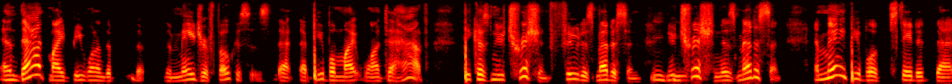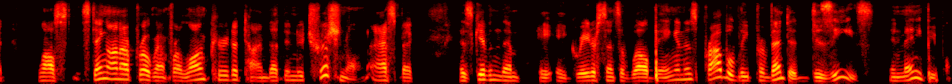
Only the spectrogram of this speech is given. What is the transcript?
And that might be one of the, the, the major focuses that, that people might want to have because nutrition, food is medicine, Mhm. nutrition is medicine. And many people have stated that while staying on our program for a long period of time, that the nutritional aspect has given them a, a greater sense of well-being and has probably prevented disease in many people.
